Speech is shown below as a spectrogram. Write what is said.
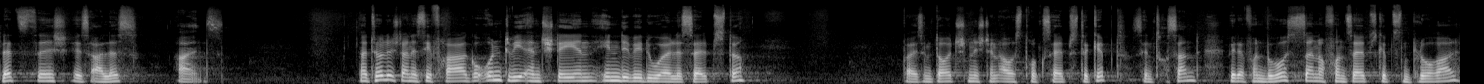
Letztlich ist alles eins. Natürlich, dann ist die Frage, und wie entstehen individuelle Selbste? Weil es im Deutschen nicht den Ausdruck Selbste gibt. Ist interessant. Weder von Bewusstsein noch von Selbst gibt es ein Plural.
